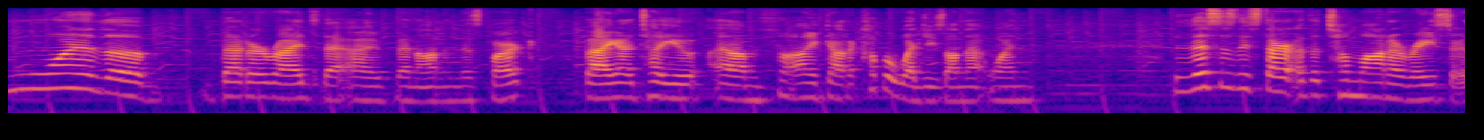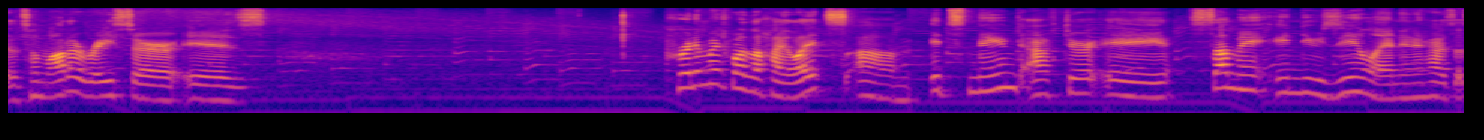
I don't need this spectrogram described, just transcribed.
one of the better rides that I've been on in this park. But I gotta tell you, um, I got a couple wedgies on that one. This is the start of the Taumata Racer. The Taumata Racer is pretty much one of the highlights. Um, it's named after a summit in New Zealand, and it has,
